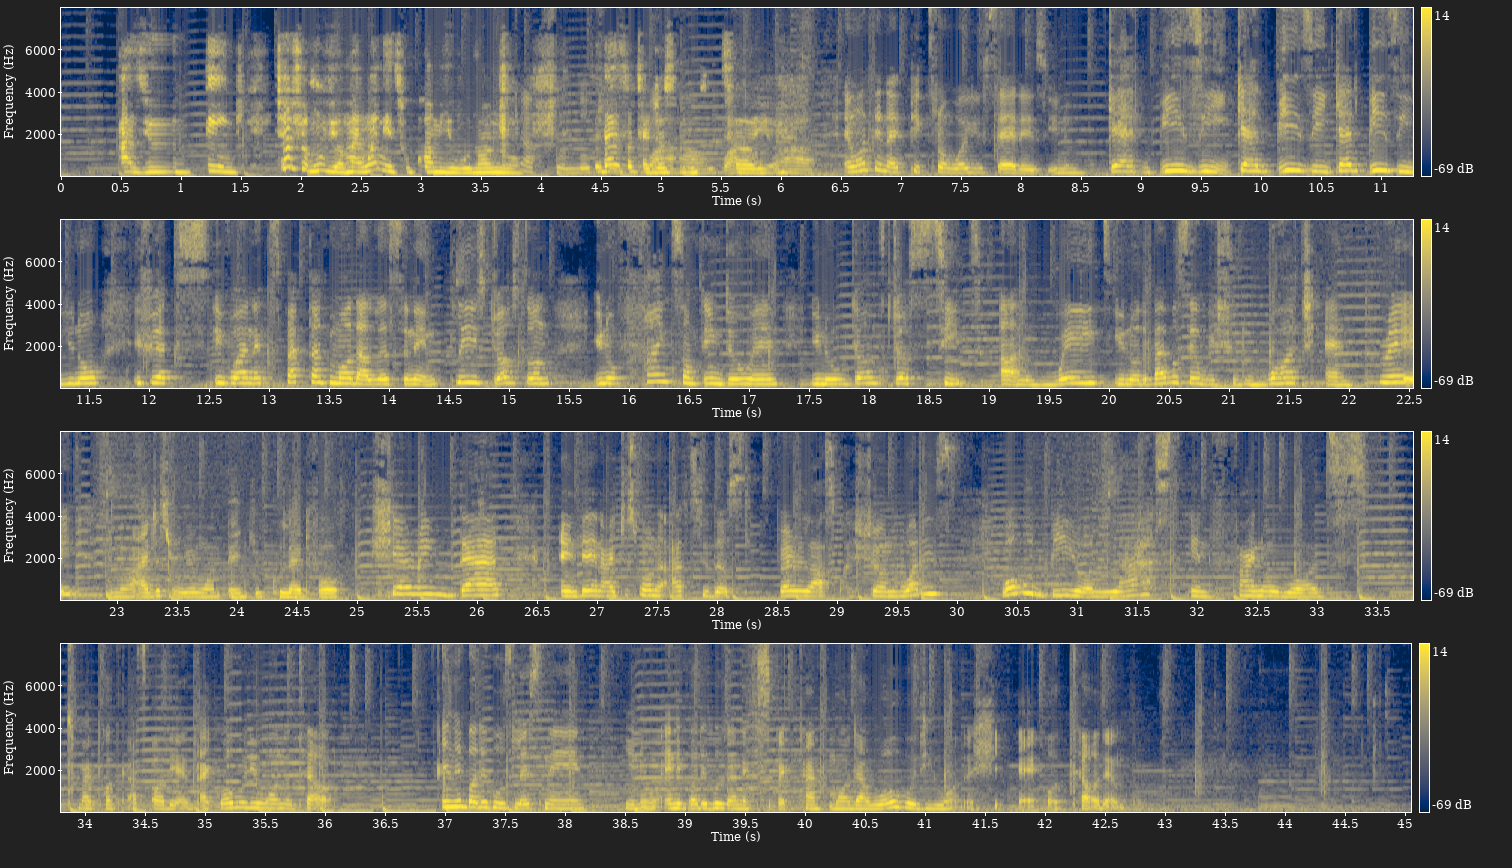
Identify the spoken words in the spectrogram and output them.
as you think, just remove your mind. When it will come, you will not know. Absolutely. So that's what I just want to Wow, tell you. wow. And one thing I picked from what you said is, you know, get busy, get busy, get busy. You know, if you ex- if you're an expectant mother listening, please just don't, you know, find something doing. You know, don't just sit and wait. You know, the Bible says we should watch and pray. You know, I just really want to thank you, Culate, for sharing that. And then I just want to ask you this very last question: What is what would be your last and final words to my podcast audience? Like, what would you want to tell anybody who's listening? You know, anybody who's an expectant mother, what would you want to share or tell them?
